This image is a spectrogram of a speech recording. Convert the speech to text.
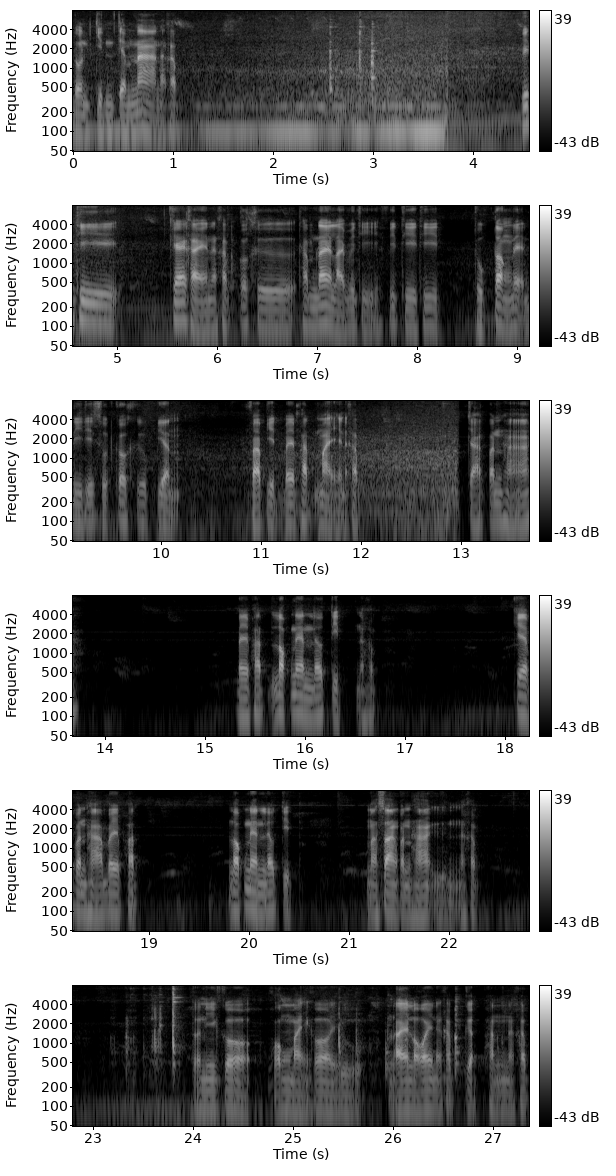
โดนกินเต็มหน้านะครับ วิธีแก้ไขนะครับก็คือทำได้หลายวิธีวิธีที่ถูกต้องและดีที่สุดก็คือเปลี่ยนฝาปิดใบพัดใหม่นะครับ จากปัญหา พัดล็อกแน่นแล้วติดนะครับ แก้ปัญหาใบพัดล็อกแน่นแล้วติดมาสร้างปัญหาอื่นนะครับ ตัวนี้ก็ของใหม่ก็อยู่หลายร้อยนะครับ เกือบพันนะครับ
